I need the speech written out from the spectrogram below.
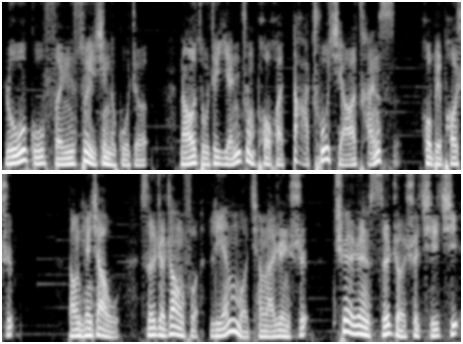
颅骨粉碎性的骨折，脑组织严重破坏、大出血而惨死，后被抛尸。当天下午，死者丈夫连某前来认尸，确认死者是其妻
